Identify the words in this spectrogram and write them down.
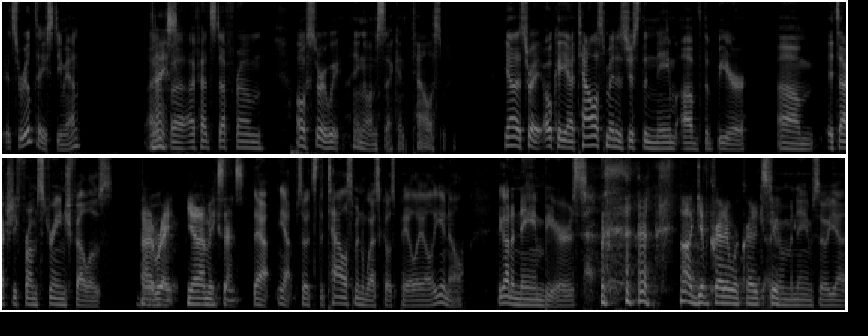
It's real tasty, man. Nice. I've, uh, I've had stuff from. Oh, sorry. Wait, hang on a second. Talisman. Yeah, that's right. Okay, yeah, Talisman is just the name of the beer. Um, it's actually from Strange Fellows. Uh, right. Yeah, that makes sense. Yeah, yeah. So it's the Talisman West Coast Pale Ale. You know, they got to name beers. I'll give credit where credit's due. Give them a name. So yeah,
